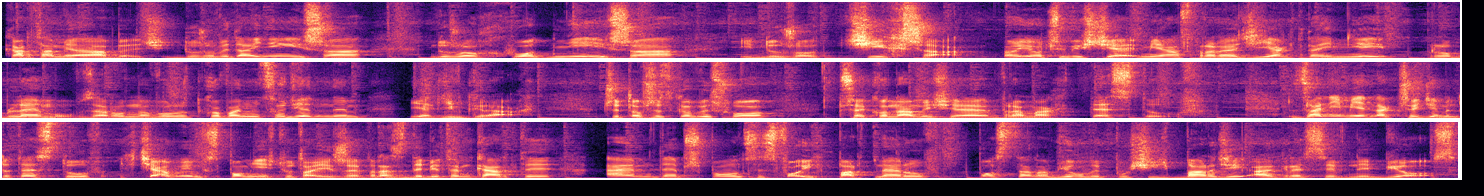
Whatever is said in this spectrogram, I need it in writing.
Karta miała być dużo wydajniejsza, dużo chłodniejsza i dużo cichsza. No i oczywiście miała sprawiać jak najmniej problemów, zarówno w użytkowaniu codziennym, jak i w grach. Czy to wszystko wyszło? Przekonamy się w ramach testów. Zanim jednak przejdziemy do testów, chciałbym wspomnieć tutaj, że wraz z debiutem karty AMD przy pomocy swoich partnerów postanowiło wypuścić bardziej agresywny BIOS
